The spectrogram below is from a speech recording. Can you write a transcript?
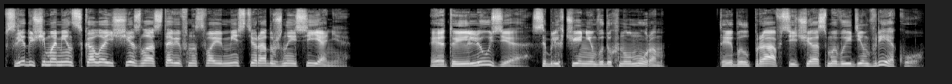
В следующий момент скала исчезла, оставив на своем месте радужное сияние. «Это иллюзия», — с облегчением выдохнул Муром. «Ты был прав, сейчас мы выйдем в реку».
